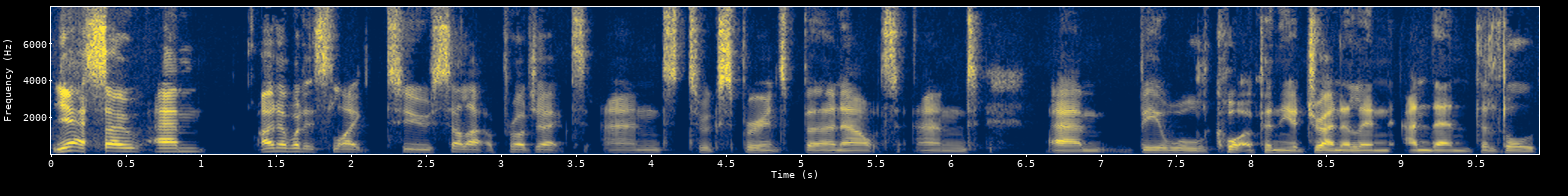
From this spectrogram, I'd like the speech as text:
Yeah, so um, I know what it's like to sell out a project and to experience burnout and um, be all caught up in the adrenaline and then the little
